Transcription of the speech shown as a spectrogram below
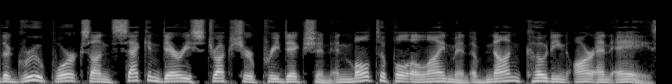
The group works on secondary structure prediction and multiple alignment of non-coding RNAs.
